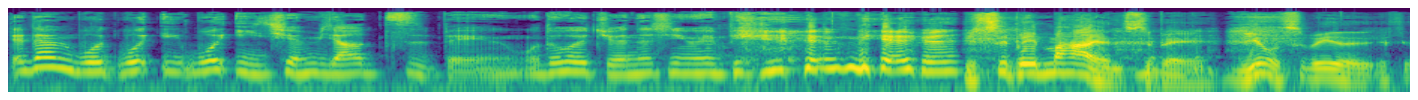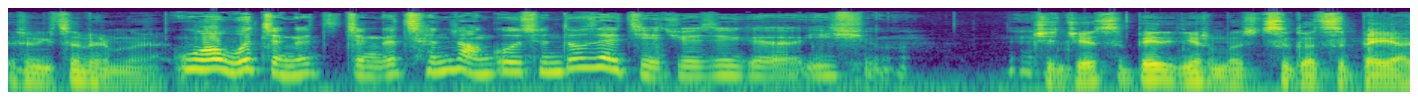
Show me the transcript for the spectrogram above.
对，但我我以我以前比较自卑，我都会觉得那是因为别人别人。你自卑嘛？也自卑？你有自卑的？你自卑什么东西？我我整个整个成长过程都在解决这个 issue。警觉自卑，你有什么资格自卑啊？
